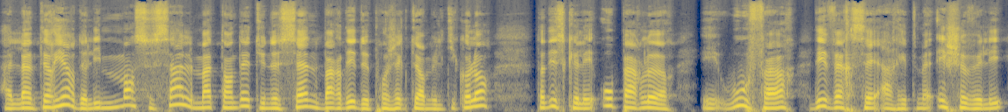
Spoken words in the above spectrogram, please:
À l'intérieur de l'immense salle m'attendait une scène bardée de projecteurs multicolores, tandis que les haut-parleurs et woofers déversaient à rythme échevelé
